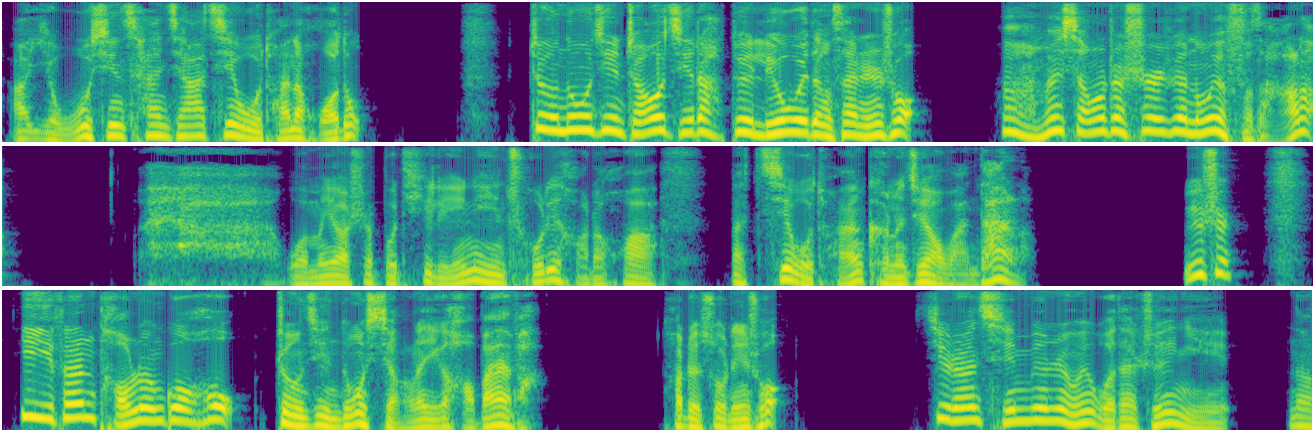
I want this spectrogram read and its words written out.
啊，也无心参加街舞团的活动。郑东进着急的对刘伟等三人说：“啊，没想到这事越弄越复杂了。哎呀，我们要是不替琳琳处理好的话，那街舞团可能就要完蛋了。”于是，一番讨论过后，郑进东想了一个好办法。他对苏林说：“既然秦兵认为我在追你，那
